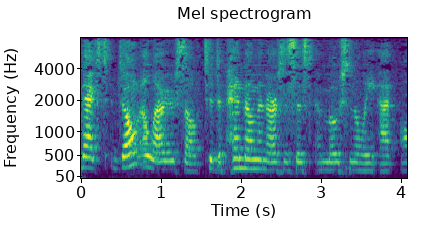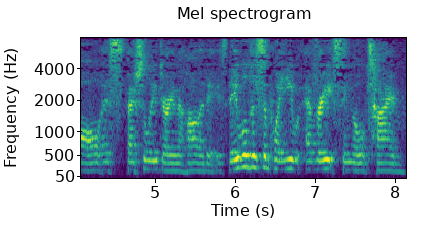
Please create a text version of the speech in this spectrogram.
Next, don't allow yourself to depend on the narcissist emotionally at all, especially during the holidays. They will disappoint you every single time,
